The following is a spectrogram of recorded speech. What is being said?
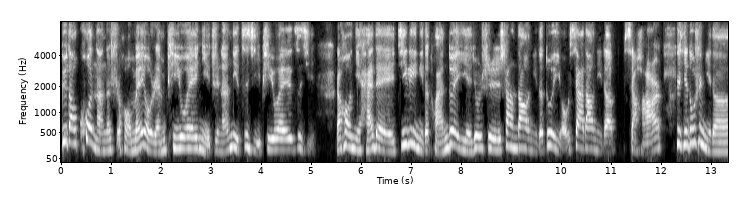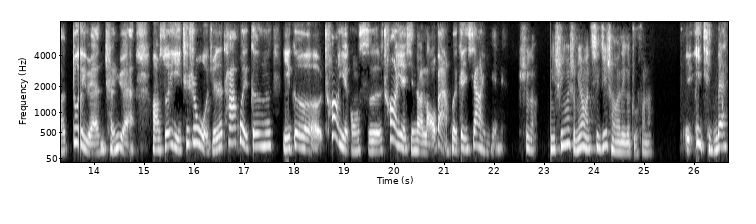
遇到困难的时候，没有人 PUA 你，只能你自己 PUA 自己。然后你还得激励你的团队，也就是上到你的队友，下到你的小孩儿，这些都是你的队员成员啊。所以其实我觉得他会跟一个创业公司、创业型的老板会更像一点点。是的，你是因为什么样的契机成为了一个主妇呢？疫情呗，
